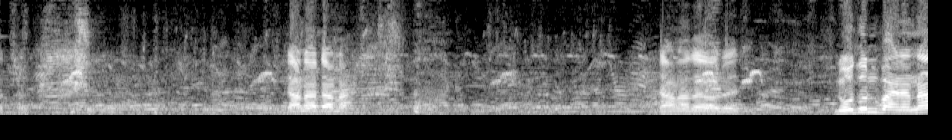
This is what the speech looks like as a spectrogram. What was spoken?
আচ্ছা। ডানা ডানা ডানা দেওয়া রয়েছে। নতুন পায়রা না?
